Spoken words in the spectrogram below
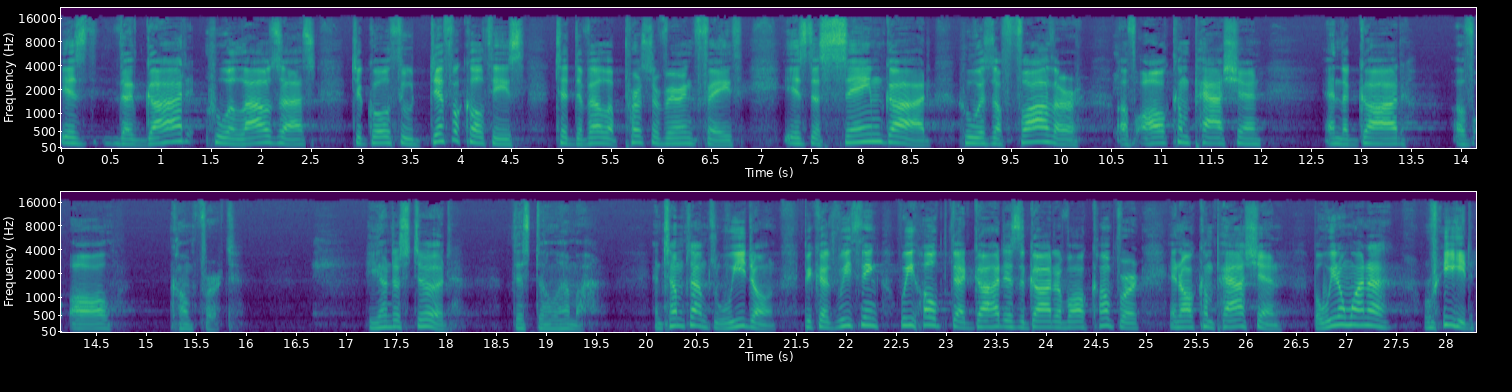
is the God who allows us to go through difficulties to develop persevering faith is the same God who is the Father of all compassion and the God of all comfort. He understood this dilemma. And sometimes we don't because we think, we hope that God is the God of all comfort and all compassion. But we don't want to read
